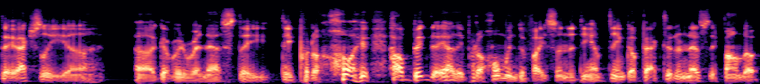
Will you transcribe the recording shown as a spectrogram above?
They actually uh, uh, got rid of a nest. They they put a how big they are. They put a homing device on the damn thing. Got back to the nest. They found out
